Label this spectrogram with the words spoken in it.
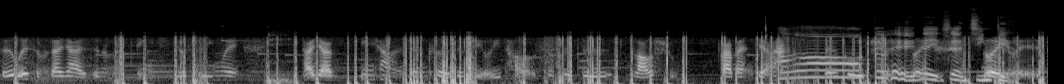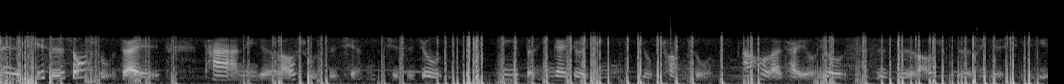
可是为什么大家还是那么惊喜？就是因为大家印象很深刻，就是有一套十四只老鼠大搬家的故事，对，那也是很经典。对，那其实松鼠在它那个老鼠之前，其实就第一本应该就已经有创作，然后后来才有又十四只老鼠的那个系列。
